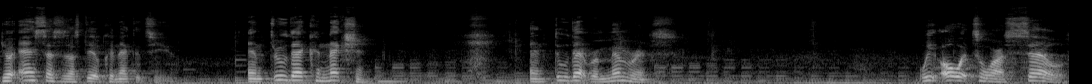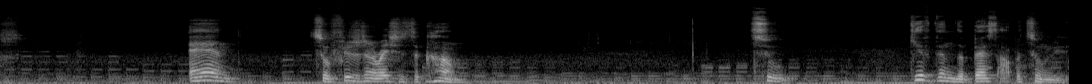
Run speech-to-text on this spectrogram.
your ancestors are still connected to you. And through that connection and through that remembrance, we owe it to ourselves and to future generations to come to give them the best opportunity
